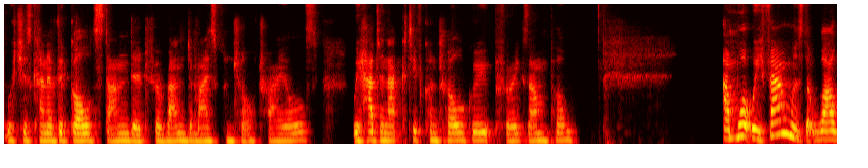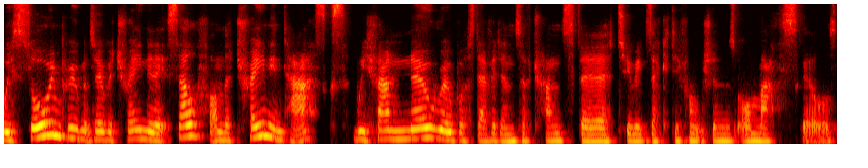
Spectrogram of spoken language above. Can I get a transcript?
which is kind of the gold standard for randomized control trials. We had an active control group, for example. And what we found was that while we saw improvements over training itself on the training tasks, we found no robust evidence of transfer to executive functions or math skills.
